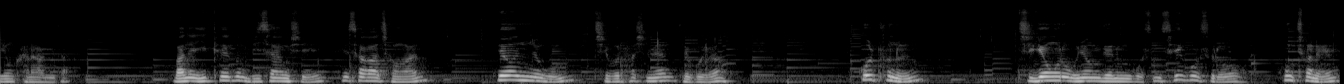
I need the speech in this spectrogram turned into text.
이용 가능합니다. 만약 입회금 미사용 시 회사가 정한 회원요금 지불하시면 되고요. 골프는 직영으로 운영되는 곳은 세 곳으로 홍천에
